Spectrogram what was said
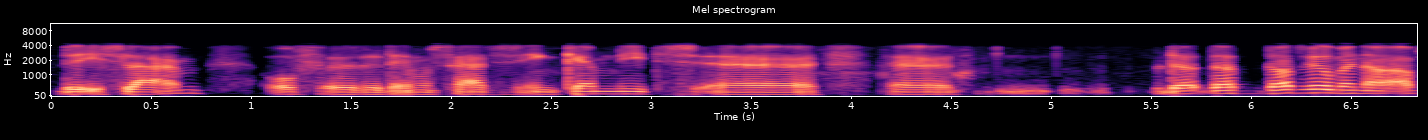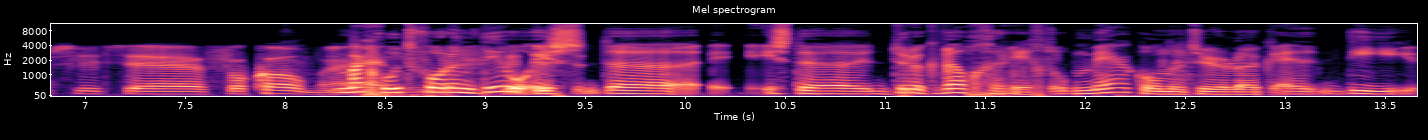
de islam of de demonstraties in Chemnitz dat, dat, dat wil men nou absoluut uh, voorkomen. Maar goed, voor een deel is, de, is de druk wel gericht op Merkel natuurlijk, eh, die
